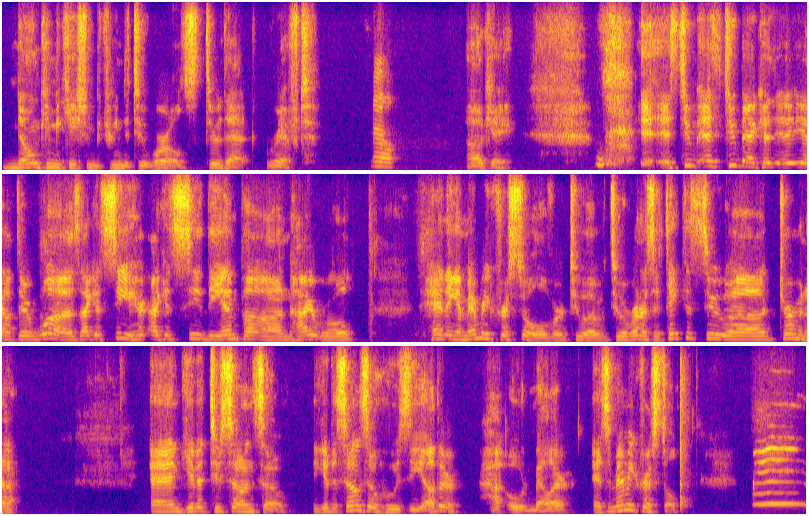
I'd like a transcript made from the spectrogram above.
known communication between the two worlds through that rift? No. Okay. It's too it's too bad because you know if there was I could see her I could see the Impa on Hyrule handing a memory crystal over to a to a runner say take this to uh, Termina and give it to so and so. You give it to so and so who's the other hot old Meller. And it's a memory crystal. Wing.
